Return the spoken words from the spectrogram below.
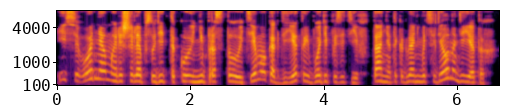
И сегодня мы решили обсудить такую непростую тему, как диета и бодипозитив. Таня, ты когда-нибудь сидела на диетах?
